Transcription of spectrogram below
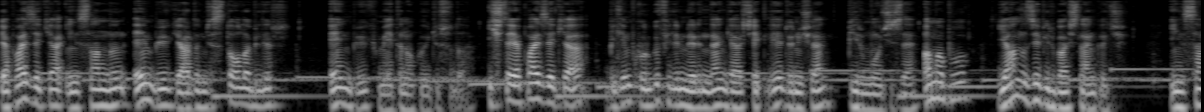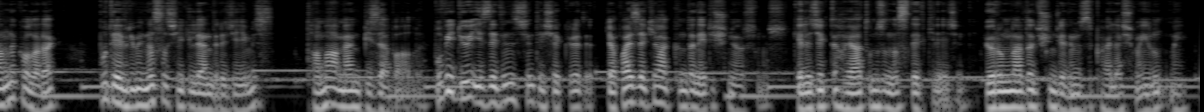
Yapay zeka insanlığın en büyük yardımcısı da olabilir, en büyük meydan okuyucusu da. İşte yapay zeka bilim kurgu filmlerinden gerçekliğe dönüşen bir mucize. Ama bu yalnızca bir başlangıç. İnsanlık olarak bu devrimi nasıl şekillendireceğimiz tamamen bize bağlı. Bu videoyu izlediğiniz için teşekkür ederim. Yapay zeka hakkında ne düşünüyorsunuz? Gelecekte hayatımızı nasıl etkileyecek? Yorumlarda düşüncelerinizi paylaşmayı unutmayın.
